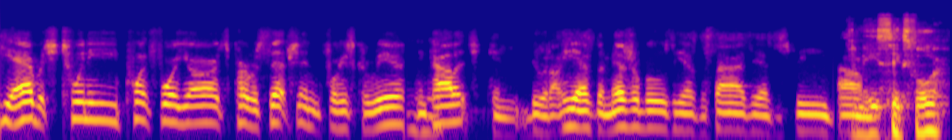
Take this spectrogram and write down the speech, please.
he averaged 20.4 yards per reception for his career mm-hmm. in college. Can do it all. He has the measurables, he has the size, he has the speed. Um, I mean, he's 6'4.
